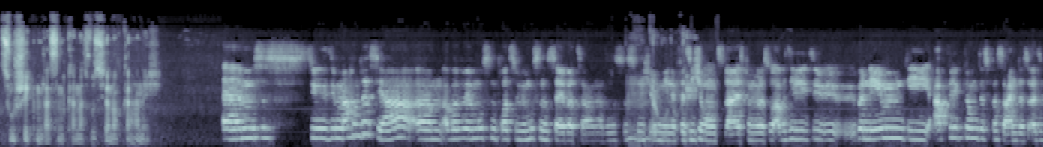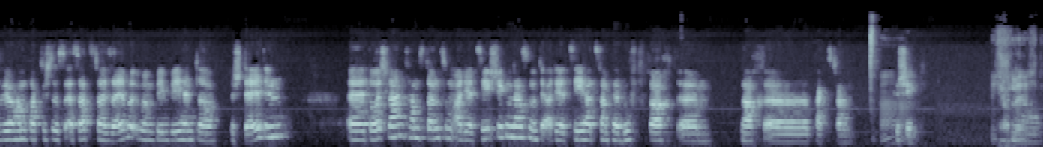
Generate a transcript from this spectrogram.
zuschicken lassen kann. Das wusste ich ja noch gar nicht. Ähm, es ist, sie, sie machen das, ja, ähm, aber wir mussten trotzdem, wir mussten das selber zahlen. Also es ist Hm, nicht ja, irgendwie eine okay. Versicherungsleistung oder so, aber sie, sie übernehmen die Abwicklung des Versandes. Also wir haben praktisch das Ersatzteil selber über einen BMW-Händler bestellt in äh, Deutschland, haben es dann zum ADAC schicken lassen und der ADAC hat es dann per Luftfracht ähm, nach äh, Pakistan Ah, geschickt. Nicht Ja, schlecht. genau.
